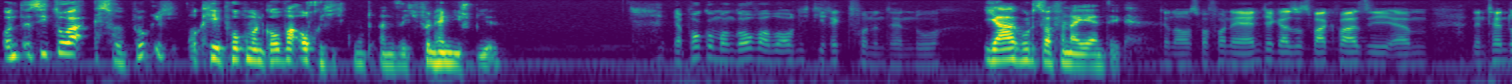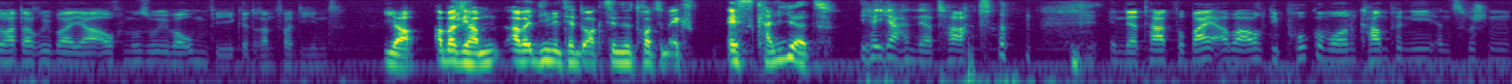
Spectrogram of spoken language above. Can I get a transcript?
Und es sieht sogar, es soll wirklich, okay, Pokémon Go war auch richtig gut an sich für ein Handyspiel. Ja, Pokémon Go war aber auch nicht direkt von Nintendo. Ja, gut, es war von Niantic. Genau, es war von Niantic, also es war quasi, ähm, Nintendo hat darüber ja auch nur so über Umwege dran verdient. Ja, aber sie haben, aber die Nintendo-Aktien sind trotzdem eskaliert. Ja, ja, in der Tat. in der Tat, wobei aber auch die Pokémon Company inzwischen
